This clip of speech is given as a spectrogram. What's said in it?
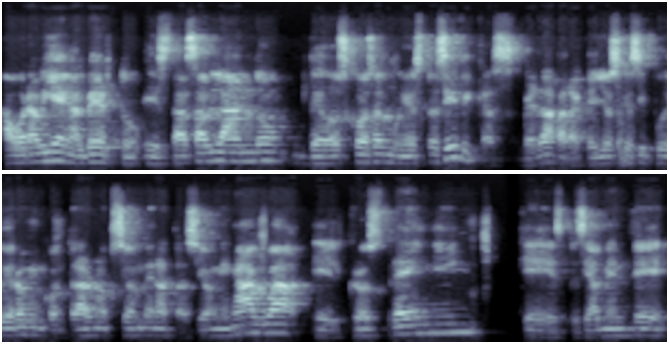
Ahora bien, Alberto, estás hablando de dos cosas muy específicas, ¿verdad? Para aquellos que sí pudieron encontrar una opción de natación en agua, el cross-training, que especialmente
